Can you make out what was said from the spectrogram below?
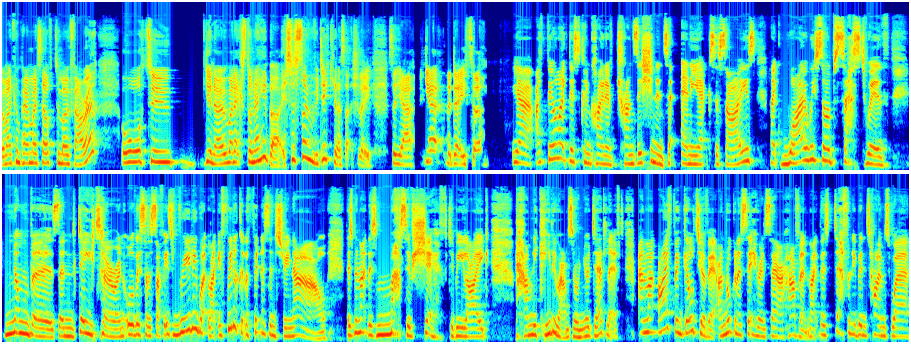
Am I comparing myself to Mo Farah or to, you know, my next door neighbor? It's just so ridiculous, actually. So yeah, get the data. Yeah, I feel like this can kind of transition into any exercise. Like, why are we so obsessed with numbers and data and all this sort of stuff? It's really what, like, if we look at the fitness industry now, there's been like this massive shift to be like, how many kilograms are on your deadlift? And like, I've been guilty of it. I'm not going to sit here and say I haven't. Like, there's definitely been times where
